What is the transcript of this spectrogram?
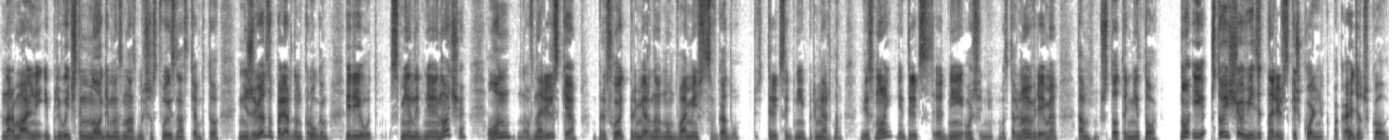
нормальный и привычный многим из нас, большинству из нас, тем, кто не живет за полярным кругом, период смены дня и ночи, он в Норильске происходит примерно ну, 2 месяца в году. То есть 30 дней примерно весной и 30 дней осенью. В остальное время там что-то не то. Ну и что еще видит норильский школьник, пока идет в школу?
